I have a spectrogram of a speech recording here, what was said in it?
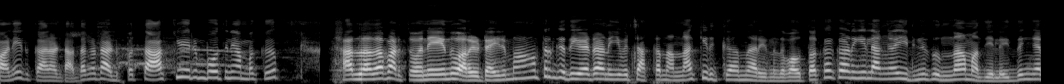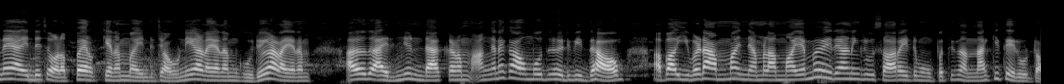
പണി എടുക്കാനുണ്ട്. അതങ്ങോട്ട് അടുപ്പത്താക്കി വരുമ്പോഴത്തേന് നമുക്ക് അല്ലാതെ പഠിച്ചോനേന്ന് പറയട്ടെ. അതിന് മാത്രം ഗതികേടാണ് ഈ ചക്ക നന്നാക്കി എടുക്കുക എന്ന് അറിയുന്നത് പൗത്തക്കൊക്കെ ആണെങ്കിൽ അങ്ങനെ ഇരിഞ്ഞ് തിന്നാൽ മതിയല്ലോ. ഇതിങ്ങനെ അതിന്റെ ചുളപ്പ് ഇറക്കണം അതിന്റെ ചൗണി കളയണം കുരു കളയണം അത് അരിഞ്ഞുണ്ടാക്കണം. അങ്ങനെയൊക്കെ ആകുമ്പോഴത്തേനും ഒരു വിധമാവും അപ്പോൾ ഇവിടെ അമ്മ നമ്മൾ അമ്മായിയമ്മ വരികയാണെങ്കിൽ ഉസാറായിട്ട് മൂപ്പത്തി നന്നാക്കി തരും കേട്ടോ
